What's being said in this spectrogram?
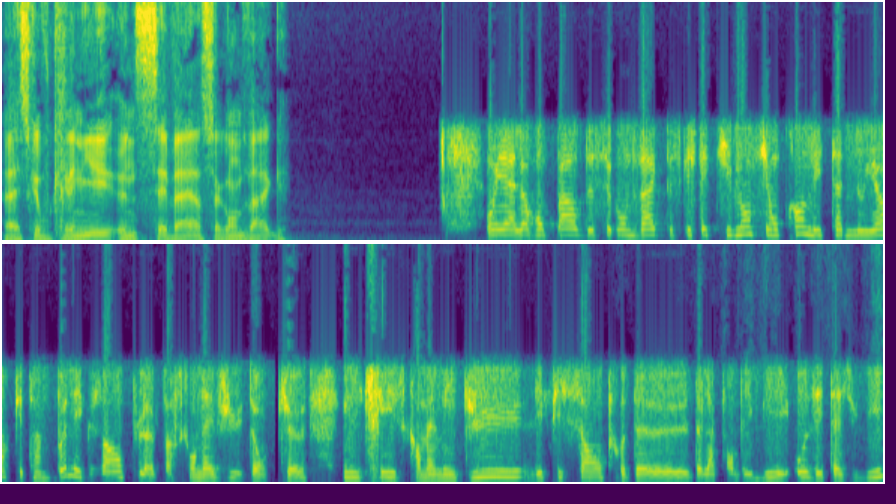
est-ce que vous craignez une sévère seconde vague? Oui, alors on parle de seconde vague parce qu'effectivement, si on prend l'État de New York, est un bon exemple parce qu'on a vu donc euh, une crise quand même aiguë, l'épicentre de, de la pandémie aux États-Unis.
